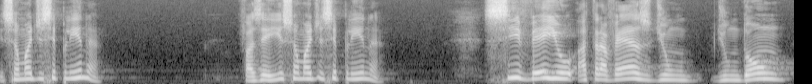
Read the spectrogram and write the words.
Isso é uma disciplina. Fazer isso é uma disciplina. Se veio através de um, de um dom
